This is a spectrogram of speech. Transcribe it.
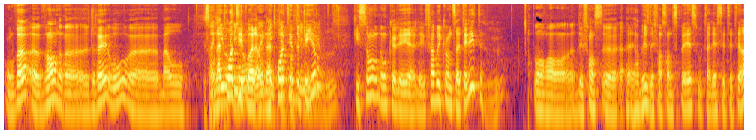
Qu'on va vendre, je dirais, aux, bah, on a trois types, voilà, on a trois types de clients. Mhm qui sont donc les, fabricants de satellites, pour défense, euh, Airbus Défense en Space ou Thales, etc.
